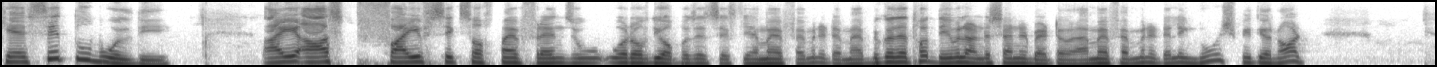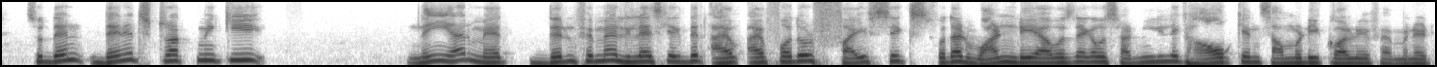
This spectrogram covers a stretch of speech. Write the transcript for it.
कैसे तू बोल दी I asked five, six of my friends who were of the opposite sex, am I effeminate? Am I because I thought they will understand it better. Am I effeminate? They're like, no, Shmit, you're not. So then then it struck me कि नहीं यार मैं then फिर मैं realized कि then I I for those five six for that one day I was like I was suddenly like how can somebody call me effeminate?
